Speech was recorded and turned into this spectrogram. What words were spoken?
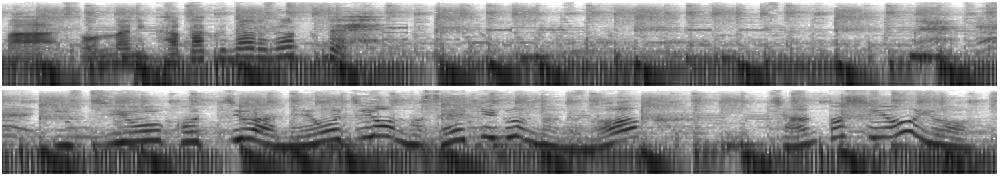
まあそんなに硬くなるなって。一応こっちはネオジオンの正規軍なのよ。ちゃんとしようよ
